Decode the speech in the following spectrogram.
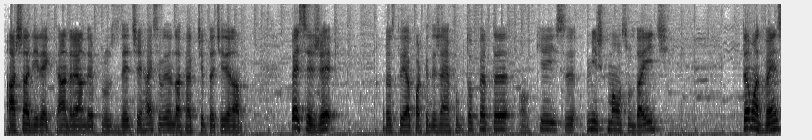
Așa direct, Andre Andre plus 10. Hai să vedem dacă acceptă cei de la PSG. Ăstuia parcă deja i-am făcut ofertă. Ok, să mișc mouse-ul de aici. Dăm advance.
